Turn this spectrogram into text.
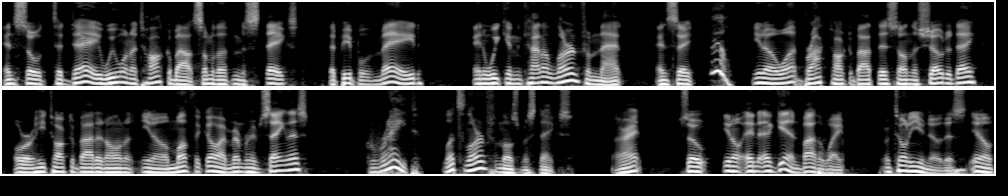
And so today we want to talk about some of the mistakes that people have made and we can kind of learn from that and say, well, you know what? Brock talked about this on the show today. or he talked about it on you know a month ago. I remember him saying this. Great, let's learn from those mistakes. All right. So you know, and again, by the way, and Tony, you know this. You know,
